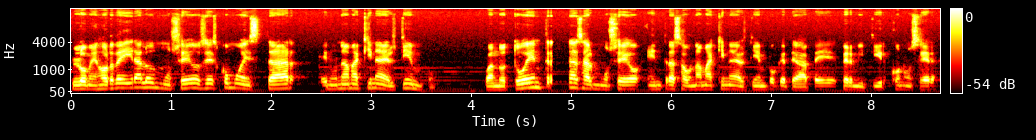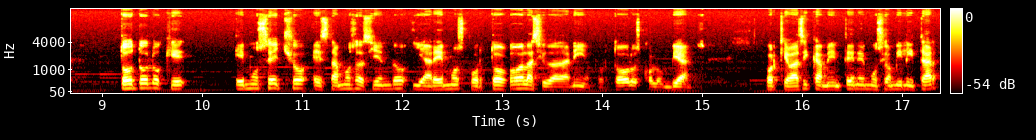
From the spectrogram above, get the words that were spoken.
lo mejor de ir a los museos es como estar en una máquina del tiempo. Cuando tú entras al museo, entras a una máquina del tiempo que te va a permitir conocer todo lo que hemos hecho, estamos haciendo y haremos por toda la ciudadanía, por todos los colombianos porque básicamente en el Museo Militar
